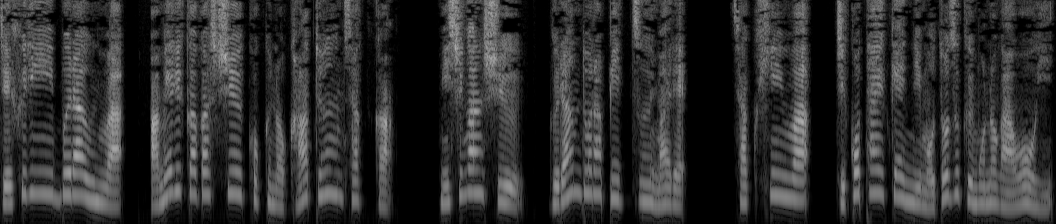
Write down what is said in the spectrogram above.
ジェフリー・ブラウンはアメリカ合衆国のカートゥーン作家。ミシガン州グランドラピッツ生まれ。作品は自己体験に基づくものが多い。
